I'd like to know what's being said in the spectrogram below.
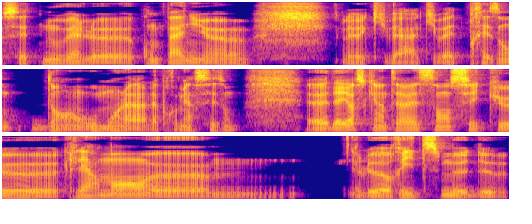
cette nouvelle compagne euh, qui va qui va être présente dans au moins la, la première saison. Euh, D'ailleurs, ce qui est intéressant, c'est que euh, clairement euh, le rythme de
